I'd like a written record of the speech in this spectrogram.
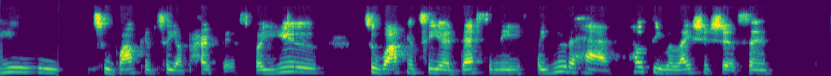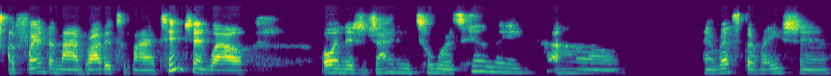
You to walk into your purpose, for you to walk into your destiny, for you to have healthy relationships. And a friend of mine brought it to my attention while on this journey towards healing um, and restoration.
